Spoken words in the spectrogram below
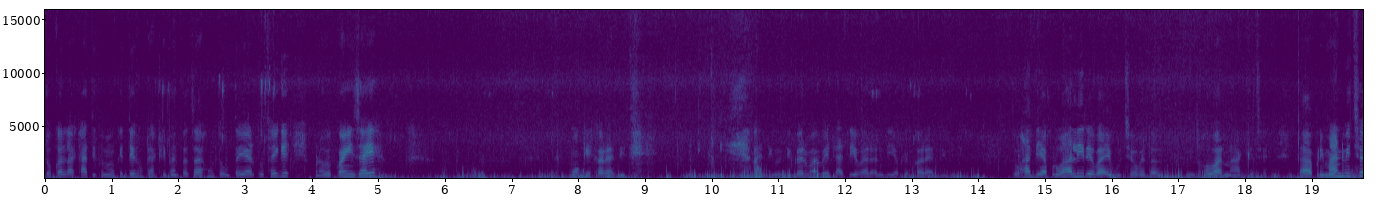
તો કલાક હાથી તો મૂકી દે હું રાખડી બાંધવા જાઉં તો હું તૈયાર તો થઈ ગઈ, પણ હવે કંઈ જઈએ મોકે ખરા દીધી. હાથી ઉધી ઘરમાં બેઠા, તહેવાર અંધી આપણે ખરા દીધી. તો હાથી આપણું હાલી રહેવા આવ્યું છે, હવે તો સવારના સવાર નાખે છે. તો આપણી માંડવી છે.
